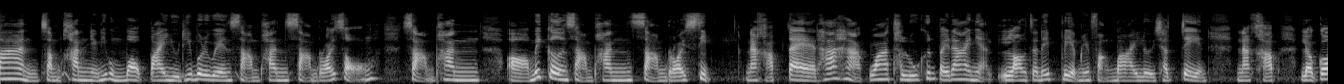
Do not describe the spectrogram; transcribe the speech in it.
ต้านสำคัญอย่างที่ผมบอกไปอยู่ที่บริเวณ 3,302 3,000ไม่เกิน 3,310 นะครับแต่ถ้าหากว่าทะลุขึ้นไปได้เนี่ยเราจะได้เปรียบในฝั่งบายเลยชัดเจนนะครับแล้วก็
